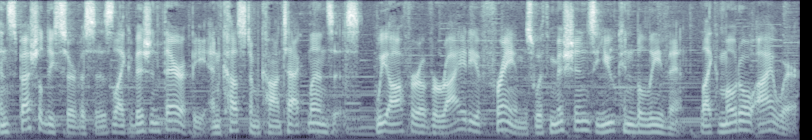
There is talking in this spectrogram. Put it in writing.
and specialty services like vision therapy and custom contact lenses. We offer a variety of frames with missions you can believe in, like Modo Eyewear,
